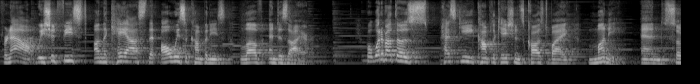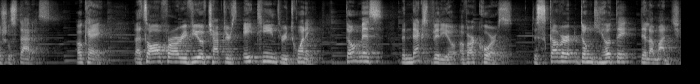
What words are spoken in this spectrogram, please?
For now, we should feast on the chaos that always accompanies love and desire. But what about those pesky complications caused by money and social status? Okay, that's all for our review of chapters 18 through 20. Don't miss the next video of our course, Discover Don Quixote de la Mancha.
